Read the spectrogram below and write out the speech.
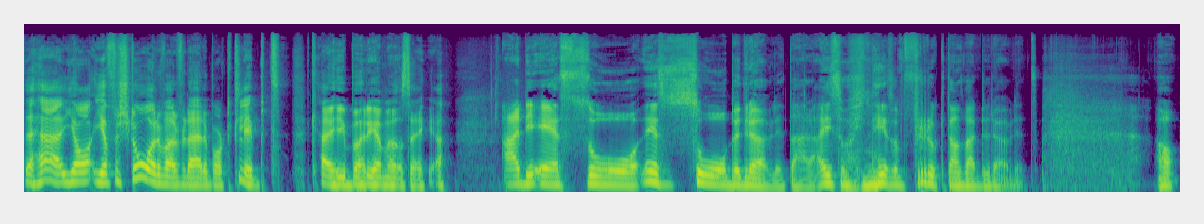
Det här, ja, jag förstår varför det här är bortklippt, kan jag ju börja med att säga. Ja, det, är så, det är så bedrövligt det här. Det är så, det är så fruktansvärt bedrövligt. Ja,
